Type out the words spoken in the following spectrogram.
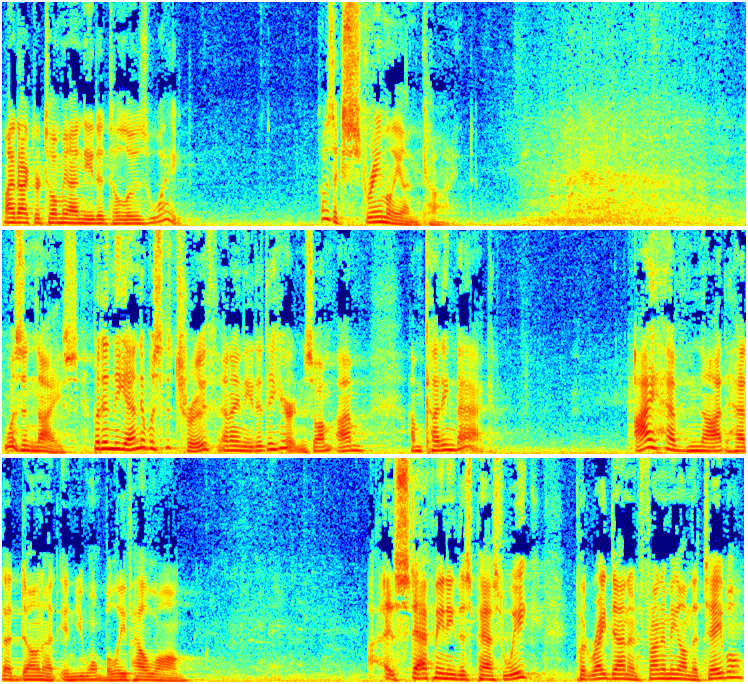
my doctor told me I needed to lose weight. That was extremely unkind. It wasn't nice. But in the end, it was the truth, and I needed to hear it. And so I'm, I'm, I'm cutting back. I have not had a donut in you won't believe how long. A staff meeting this past week, put right down in front of me on the table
